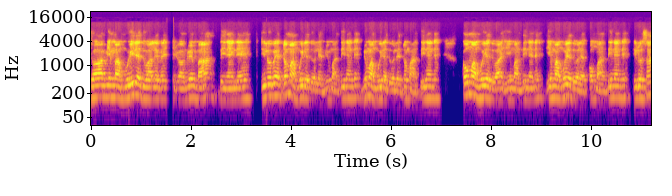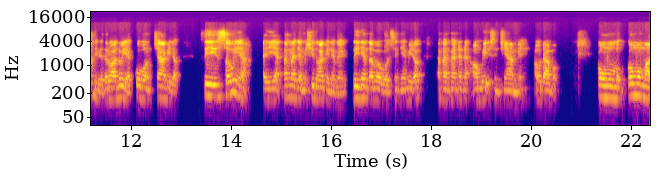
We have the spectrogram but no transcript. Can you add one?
ရွာပြင်မှာမွေးတဲ့သူကလည်းပဲရွာတွင်းမှာသိနိုင်တယ်ဒီလိုပဲတောမှာမွေးတဲ့သူကလည်းမြို့မှာသိနိုင်တယ်မြို့မှာမွေးတဲ့သူကလည်းတောမှာသိနိုင်တယ်ကုန်းမှာမွေးတဲ့သူကရေမှာသိနိုင်တယ်ရေမှာမွေးတဲ့သူကလည်းကုန်းမှာသိနိုင်တယ်ဒီလိုစသည်ဖြင့်တော်တို့ရဲ့ကိုယ်ပုံချပြီးတော့သေဆုံးရာအရာတတ်မှတ်ချက်မရှိတော့ဖြစ်လည်းပဲသိခြင်းသဘောကိုဆင်ခြင်ပြီးတော့အဖန်ဖန်တက်တက်အောင်ပြီးဆင်ခြင်ရမယ်ဟုတ်တာပေါ့ကုန်းကုန်းပေါ်မှာ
